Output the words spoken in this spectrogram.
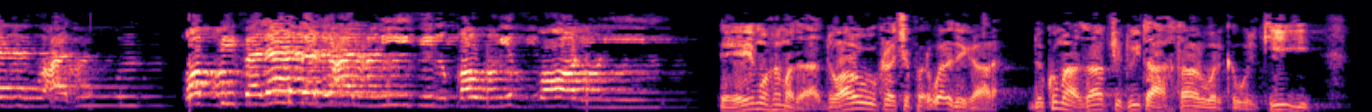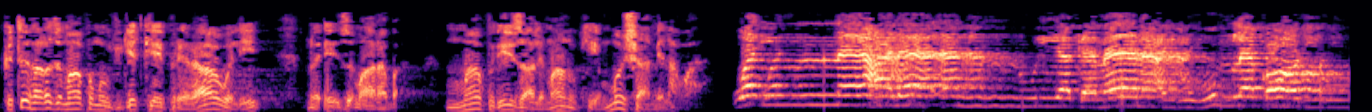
يوعدون. رب فلا تجعلني في القوم الظالمين. اے محمد دعا وکړه چې پروردګار د کوم عذاب چې دوی ته اختار ورکول کیږي کته هغه زما په موجودیت کې پر راولي نو ای زما رب ما دې ظالمانو کې مو شامل هوا وإنا على أن نريك ما نعدهم لقادرون.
